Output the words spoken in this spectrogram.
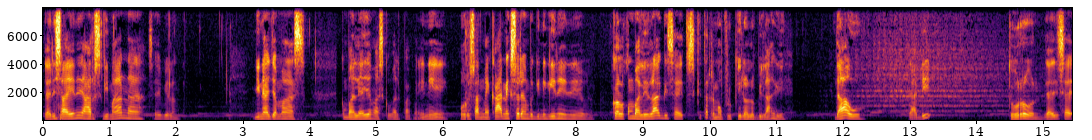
Jadi saya ini harus gimana? Saya bilang. Gini aja mas, kembali aja mas kembali Pak. Ini urusan mekanik sudah yang begini-gini. Kalau kembali lagi saya itu sekitar 50 kilo lebih lagi. Jauh. Jadi turun. Jadi saya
